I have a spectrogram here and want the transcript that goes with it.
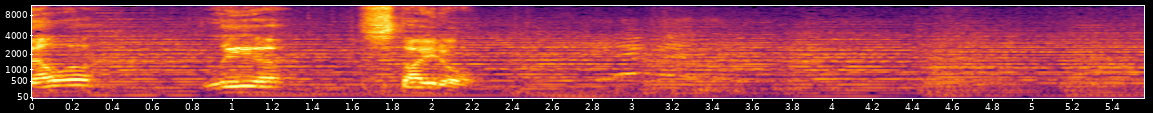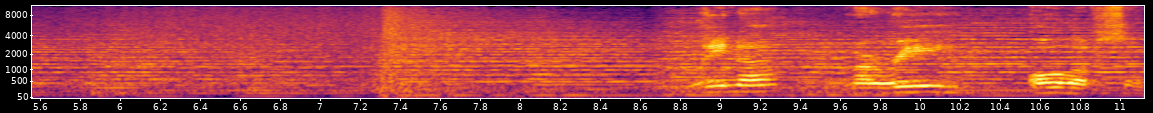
Bella Leah Steidel. Lena Marie Olofsson.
